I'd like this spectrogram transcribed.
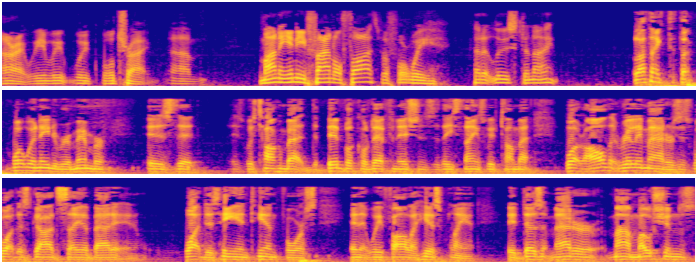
All right. We we, we we'll try. Um, Monty, any final thoughts before we cut it loose tonight? Well, I think th- what we need to remember is that as we're talking about the biblical definitions of these things we've talked about, what all that really matters is what does God say about it and what does He intend for us, and that we follow His plan. It doesn't matter. My emotions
